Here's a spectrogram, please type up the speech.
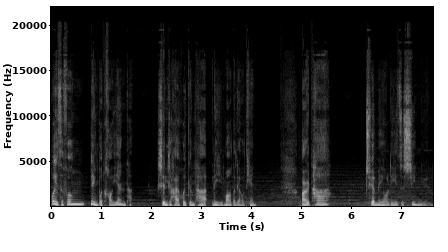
魏子峰并不讨厌他。甚至还会跟他礼貌的聊天，而他却没有栗子幸运了。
